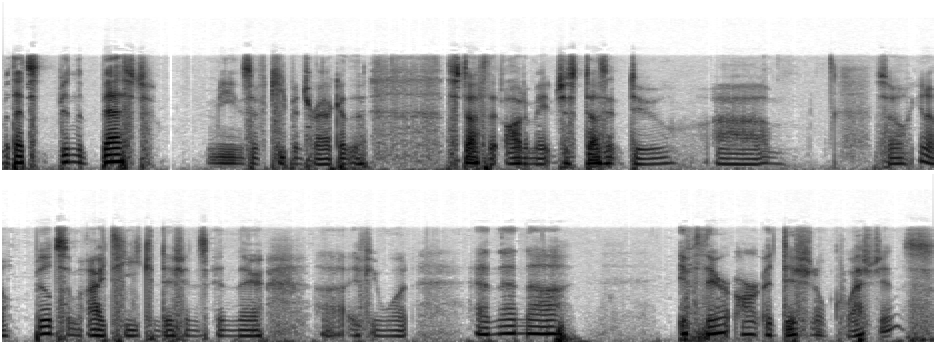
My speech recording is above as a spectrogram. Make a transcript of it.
but that's been the best means of keeping track of the stuff that Automate just doesn't do. Um, so, you know, build some IT conditions in there uh, if you want. And then uh, if there are additional questions,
